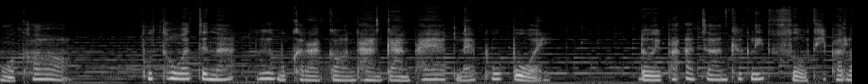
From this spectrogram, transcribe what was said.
หัวข้อ พุทธวจนะเพื่อบุคลากรทางการแพทย์และผู้ป่วย โดยพระอาจารย์คึกฤทธิ์โสธิพโล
